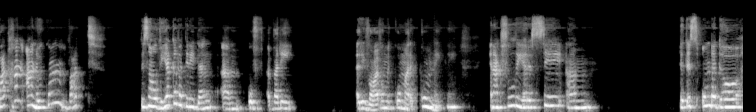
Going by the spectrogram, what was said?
wat gaan aan? Hoekom wat Dis nou al weke wat hierdie ding um of wat die revival met kom maar dit kom net nie. En ek voel die Here sê, um dit is omdat daar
